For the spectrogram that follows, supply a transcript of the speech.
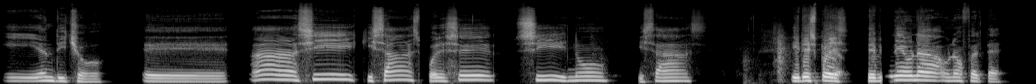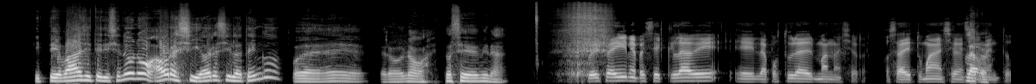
y han dicho, eh, ah, sí, quizás, puede ser, sí, no, quizás. Y después te viene una, una oferta y te vas y te dice, no, no, ahora sí, ahora sí lo tengo, pues, pero no. Entonces, mira, Por eso ahí me parece clave eh, la postura del manager, o sea, de tu manager en ese momento.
